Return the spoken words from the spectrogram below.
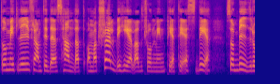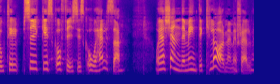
Då mitt liv fram till dess handlat om att själv bli helad från min PTSD som bidrog till psykisk och fysisk ohälsa. Och jag kände mig inte klar med mig själv.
